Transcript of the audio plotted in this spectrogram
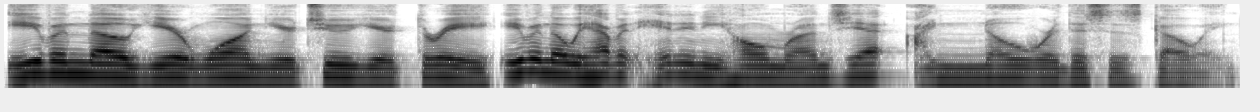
even though year one, year two, year three, even though we haven't hit any home runs yet, I know where this is going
